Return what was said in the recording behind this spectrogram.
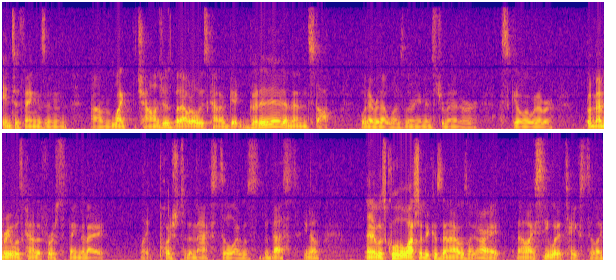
into things and um, liked the challenges, but I would always kind of get good at it and then stop, whatever that was, learning an instrument or a skill or whatever. But memory was kind of the first thing that I like pushed to the max till I was the best, you know. And it was cool to watch it because then I was like, all right, Now I see what it takes to like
